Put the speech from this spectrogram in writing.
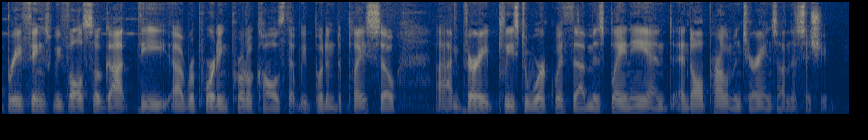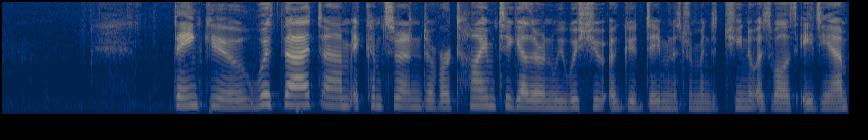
briefings, we've also got the uh, reporting protocols that we put into place. So uh, I'm very pleased to work with uh, Ms. Blaney and and all parliamentarians on this issue. Thank you. With that, um, it comes to the end of our time together, and we wish you a good day, Minister Mendicino, as well as ADM.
